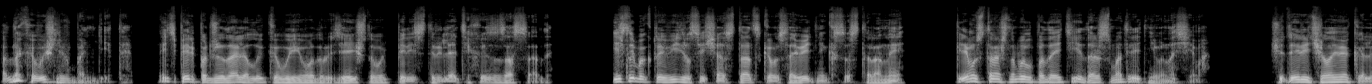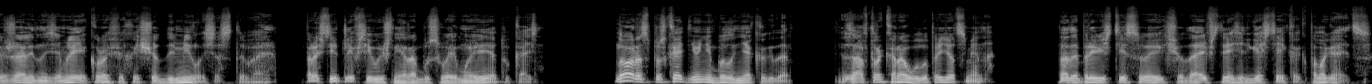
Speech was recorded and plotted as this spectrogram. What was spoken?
Однако вышли в бандиты. И теперь поджидали Лыкова и его друзей, чтобы перестрелять их из засады. Если бы кто видел сейчас статского советника со стороны, к нему страшно было подойти и даже смотреть невыносимо. Четыре человека лежали на земле, и кровь их еще дымилась, остывая. Простит ли Всевышний рабу своему и эту казнь? Но распускать нюни было некогда. Завтра караулу придет смена. Надо привести своих сюда и встретить гостей, как полагается.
